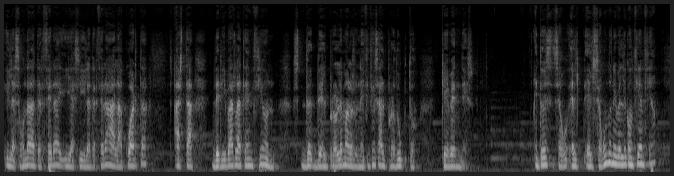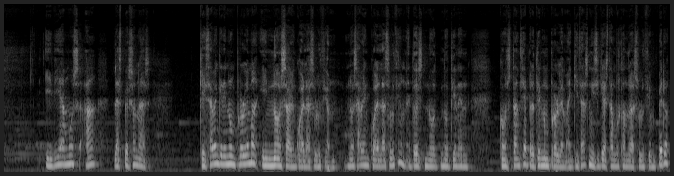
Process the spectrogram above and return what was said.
y la segunda a la tercera y así la tercera a la cuarta hasta derivar la atención del problema a los beneficios al producto que vendes. Entonces, el segundo nivel de conciencia iríamos a las personas saben que tienen un problema y no saben cuál es la solución. No saben cuál es la solución. Entonces no, tienen constancia, pero tienen un problema y quizás ni siquiera están buscando la solución. Pero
